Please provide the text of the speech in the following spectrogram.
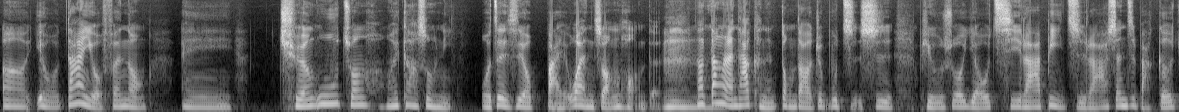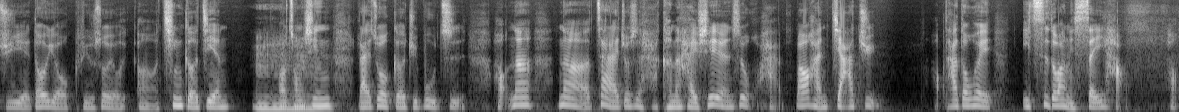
呃有当然有分那种诶全屋装潢会告诉你，我这里是有百万装潢的。嗯那当然，它可能动到就不只是，比如说油漆啦、壁纸啦，甚至把格局也都有，比如说有呃轻隔间，嗯，哦，重新来做格局布置。好，那那再来就是还可能还有些人是还包含家具，好，他都会一次都帮你塞好。好，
